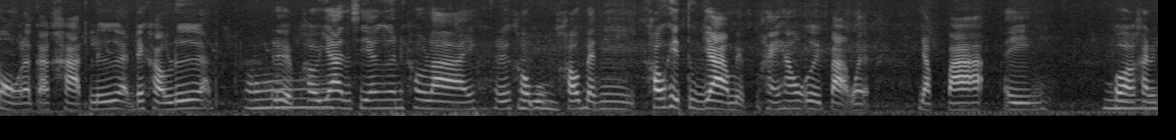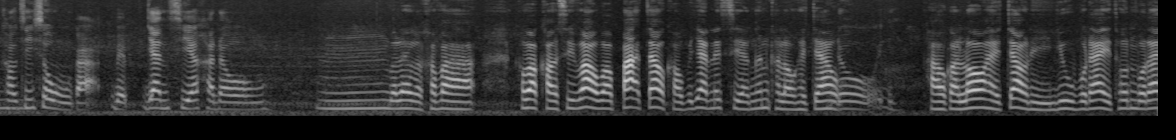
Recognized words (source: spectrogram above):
ออกแล้วก็ขาดเลือดได้เขาเลือดเลยแบบเขาย่านเสียเงินเขาลายหรือเขาบอกเขาแบบนี้เขาเห็ดทุกอย่างแบบให้เฮาเอ่ยปากว่าอยากป้าเอง เพราะว่าคันเขาที่ส่งกะแบบยันเสียคาดองอืมบ่แล้วก็เขาว่าเขาว่าเขาสิเว้าว่าป้าเจ้าเขาบ่ย่านได้เสียเงินเขาลองให้เจ้า โดย เขาก็รอให้เจ้านี่อยู่บ่ได้ทนบ่ได้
